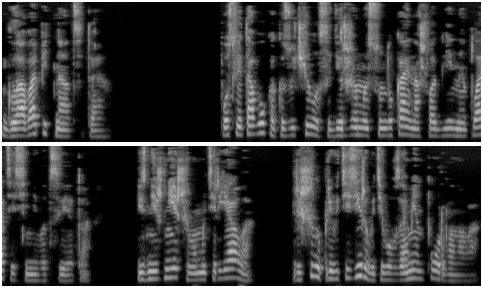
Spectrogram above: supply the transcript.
Глава пятнадцатая После того, как изучила содержимое сундука и нашла длинное платье синего цвета, из нежнейшего материала решила приватизировать его взамен порванного.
